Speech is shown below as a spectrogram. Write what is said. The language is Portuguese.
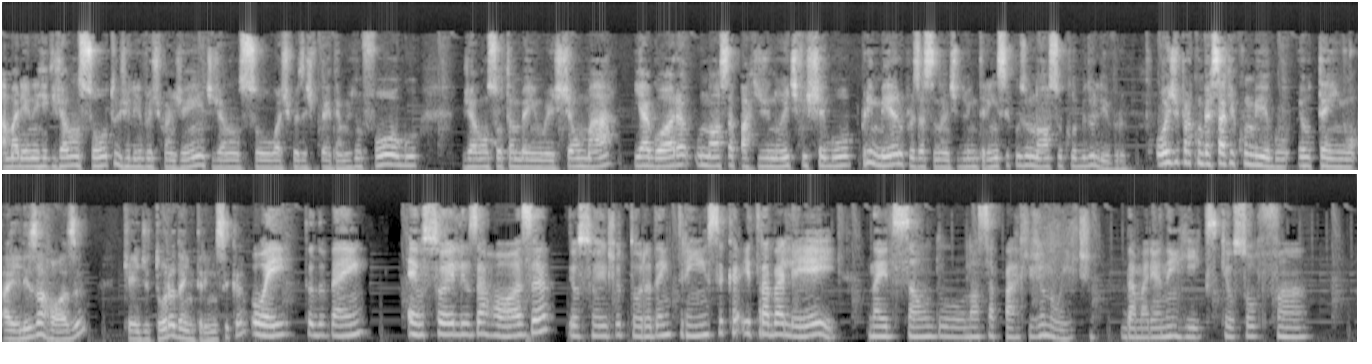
A Mariana Henrique já lançou outros livros com a gente, já lançou As Coisas que Perdemos no Fogo, já lançou também o Este é o Mar, e agora o Nossa Parte de Noite, que chegou primeiro para os assinantes do Intrínsecos, o nosso Clube do Livro. Hoje, para conversar aqui comigo, eu tenho a Elisa Rosa, que é editora da Intrínseca. Oi, tudo bem? Eu sou Elisa Rosa, eu sou editora da Intrínseca e trabalhei na edição do Nossa Parte de Noite, da Mariana Henriques, que eu sou fã,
